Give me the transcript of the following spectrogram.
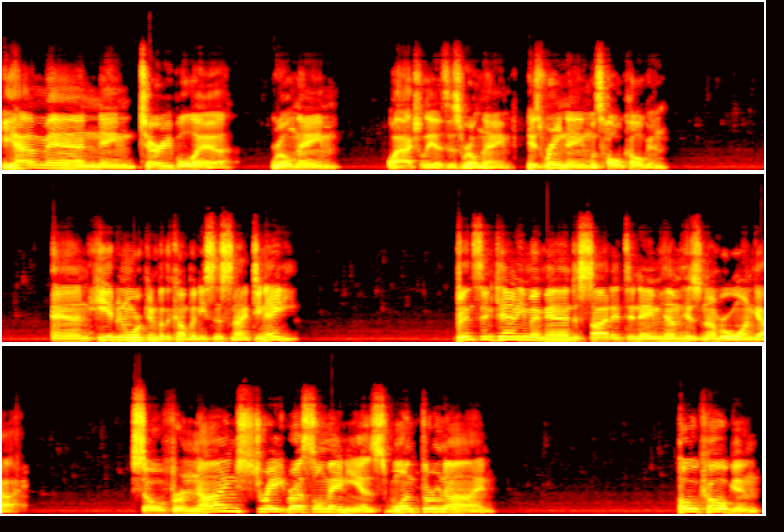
He had a man named Terry Bollea, real name, well, actually, as his real name. His ring name was Hulk Hogan, and he had been working for the company since 1980. Vincent Kennedy McMahon decided to name him his number one guy. So for nine straight WrestleManias, one through nine, Hulk Hogan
